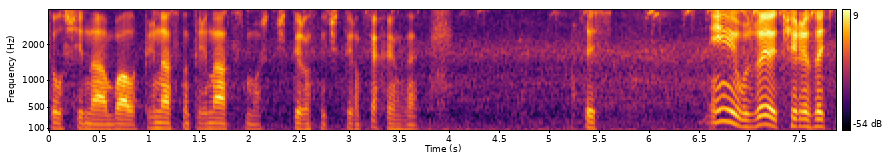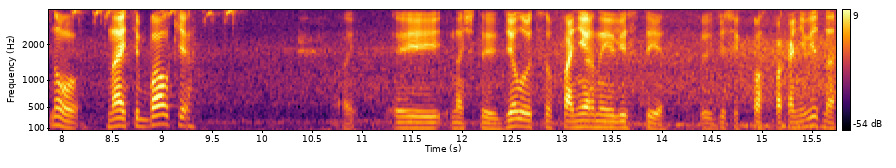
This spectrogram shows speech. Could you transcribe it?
толщина балок. 13 на 13, может 14 на 14, я хрен знает. То есть, и уже через эти, ну, на эти балки и, значит, и делаются фанерные листы. То есть здесь их просто пока не видно.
